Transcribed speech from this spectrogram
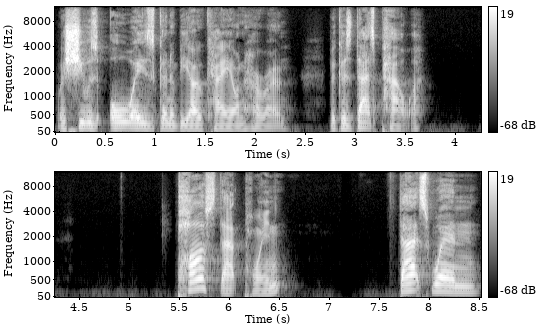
where she was always going to be okay on her own, because that's power. Past that point, that's when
